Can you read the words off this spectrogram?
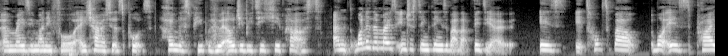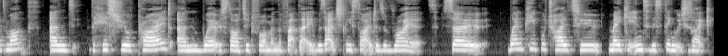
um, raising money for a charity that supports homeless people who are LGBTQ plus. And one of the most interesting things about that video is it talks about what is Pride Month and the history of Pride and where it started from, and the fact that it was actually started as a riot. So when people try to make it into this thing, which is like,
